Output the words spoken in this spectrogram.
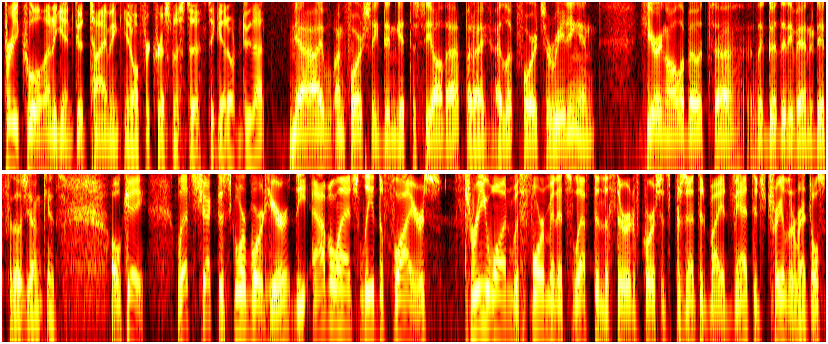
pretty cool. And again, good timing, you know, for Christmas to to get out and do that. Yeah, I unfortunately didn't get to see all that, but I, I look forward to reading and hearing all about uh, the good that Evander did for those young kids. Okay, let's check the scoreboard here. The Avalanche lead the Flyers 3 1 with four minutes left in the third. Of course, it's presented by Advantage Trailer Rentals,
